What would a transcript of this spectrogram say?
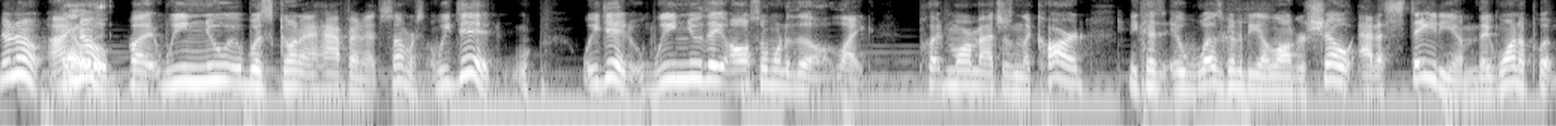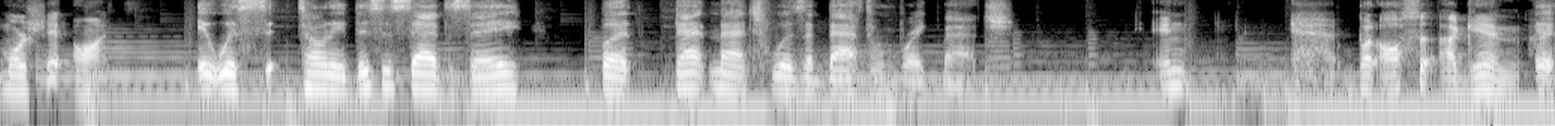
No, no, I That know, was- but we knew it was going to happen at SummerSlam. We did, we did. We knew they also wanted to like put more matches on the card because it was going to be a longer show at a stadium. They want to put more shit on. It was Tony. This is sad to say, but that match was a bathroom break match. and but also again, It- I eh.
